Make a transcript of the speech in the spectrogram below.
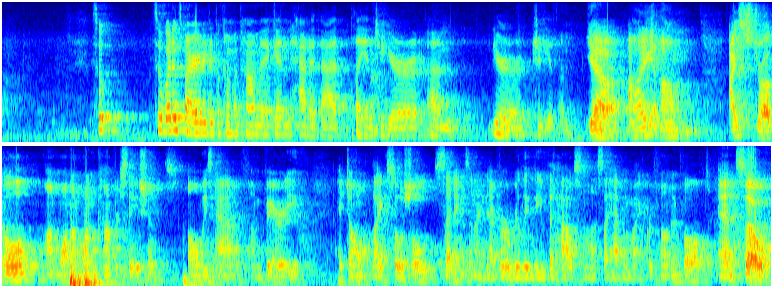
side. So, so what inspired you to become a comic, and how did that play into your um, your Judaism? Yeah, I um, I struggle on one-on-one conversations. Always have. I'm very. I don't like social settings, and I never really leave the house unless I have a microphone involved. And so,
